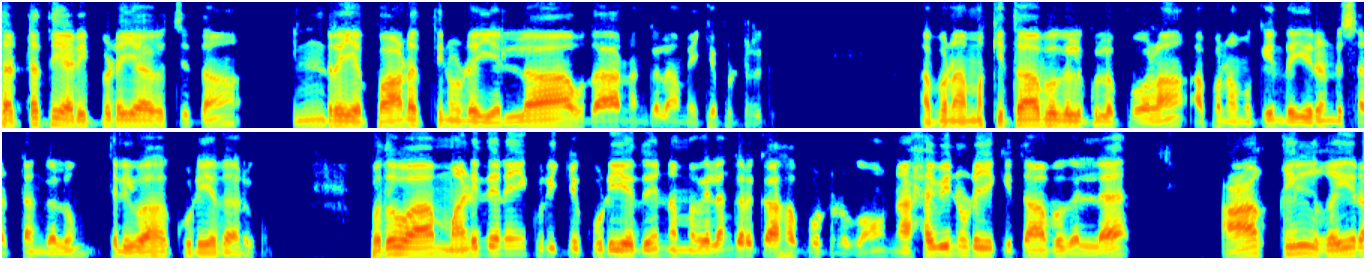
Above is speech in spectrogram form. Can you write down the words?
சட்டத்தை அடிப்படையா வச்சுதான் இன்றைய பாடத்தினுடைய எல்லா உதாரணங்களும் அமைக்கப்பட்டிருக்கு. அப்போ நம்ம கிதாபுகளுக்குள்ள போகலாம் அப்போ நமக்கு இந்த இரண்டு சட்டங்களும் தெளிவாக கூடியதா இருக்கும். பொதுவா மனிதனை குறிக்கக்கூடியது நம்ம விலங்கருக்காக போட்டிருக்கோம். நகவினுடைய கிதாபுகள்ல ஆக்கில் கைர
